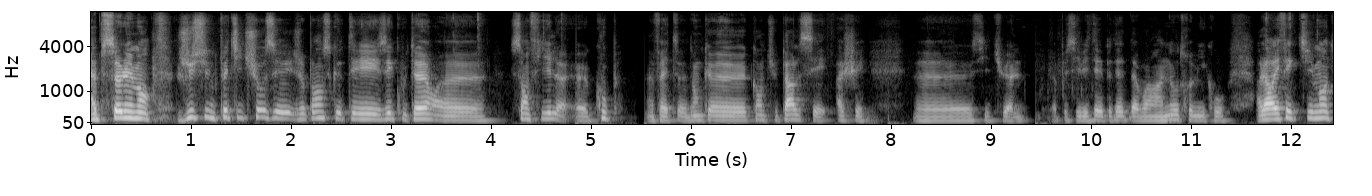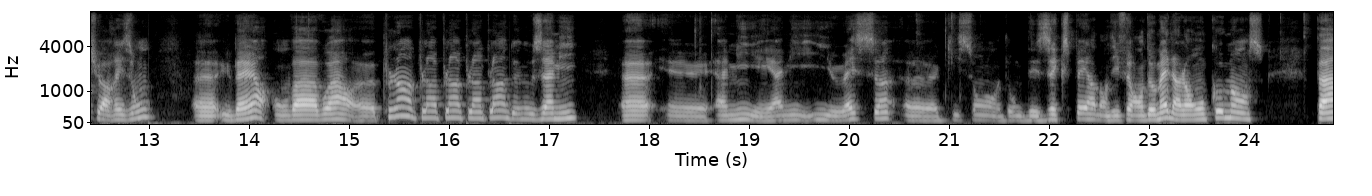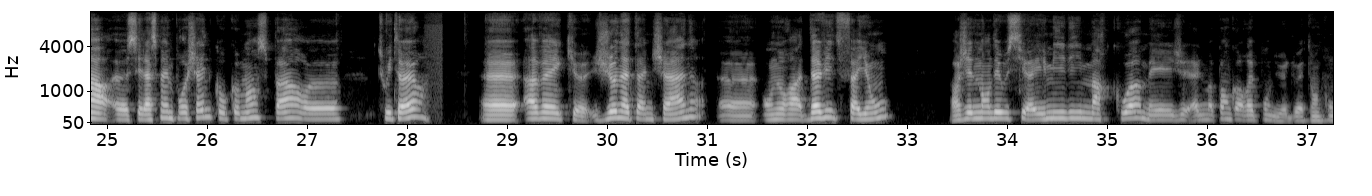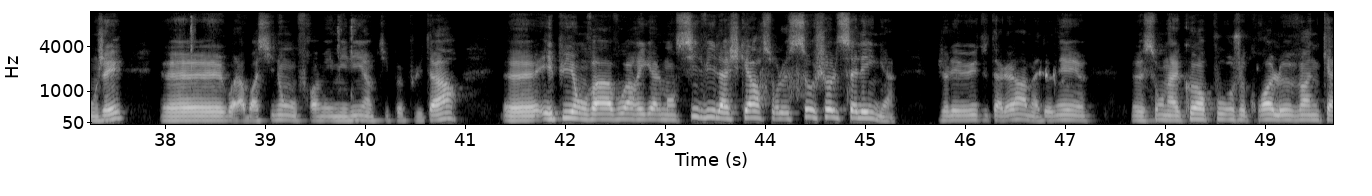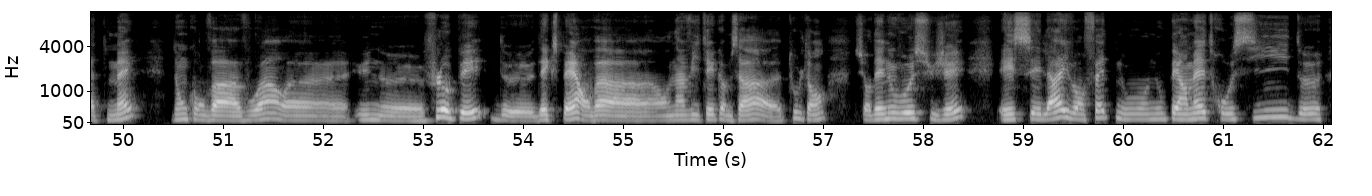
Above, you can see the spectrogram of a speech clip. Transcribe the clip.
Absolument. Juste une petite chose, je pense que tes écouteurs euh, sans fil euh, coupent, en fait. Donc, euh, quand tu parles, c'est haché. si tu as la possibilité peut-être d'avoir un autre micro. Alors, effectivement, tu as raison, Hubert. On va avoir plein, plein, plein, plein, plein de nos amis, amis et amis IES, qui sont donc des experts dans différents domaines. Alors, on commence par, c'est la semaine prochaine qu'on commence par Twitter. Euh, avec Jonathan Chan. Euh, on aura David Fayon. Alors, j'ai demandé aussi à Émilie Marquois, mais elle ne m'a pas encore répondu. Elle doit être en congé. Euh, voilà, bah, sinon, on fera Émilie un petit peu plus tard. et puis, on va avoir également Sylvie Lashkar sur le social selling. Je l'ai vu tout à l'heure, elle m'a donné son accord pour, je crois, le 24 mai. Donc, on va avoir euh, une euh, flopée d'experts. on va en inviter comme ça euh, tout le temps sur des nouveaux sujets. Et ces lives, en fait, nous, nous permettre aussi de,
